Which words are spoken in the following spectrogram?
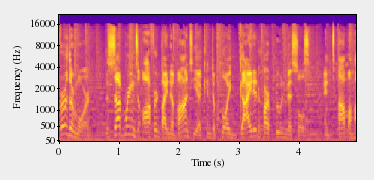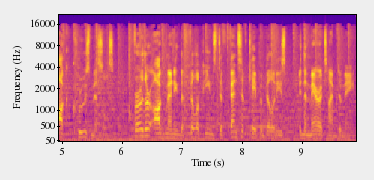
Furthermore, the submarines offered by Navantia can deploy guided Harpoon missiles and Tomahawk cruise missiles, further augmenting the Philippines' defensive capabilities in the maritime domain.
